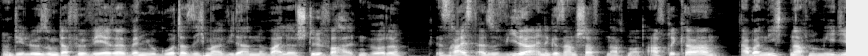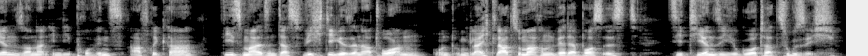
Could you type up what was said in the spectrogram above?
und die Lösung dafür wäre, wenn Jugurtha sich mal wieder eine Weile still verhalten würde. Es reist also wieder eine Gesandtschaft nach Nordafrika, aber nicht nach Numidien, sondern in die Provinz Afrika. Diesmal sind das wichtige Senatoren, und um gleich klar zu machen, wer der Boss ist, zitieren sie Jugurtha zu sich.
